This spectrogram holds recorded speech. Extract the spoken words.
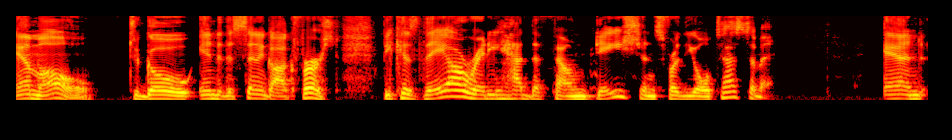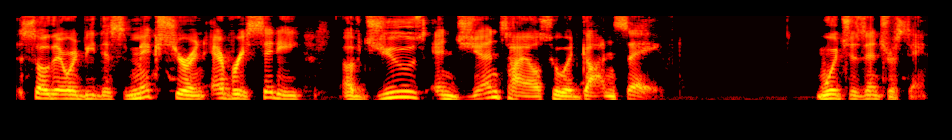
MO to go into the synagogue first because they already had the foundations for the Old Testament. And so there would be this mixture in every city of Jews and Gentiles who had gotten saved, which is interesting.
